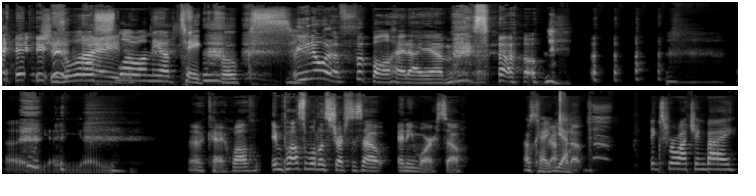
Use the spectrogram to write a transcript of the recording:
She's a little I- slow on the uptake, folks. You know what a football head I am. So Ay, ay, ay. Okay, well, impossible to stretch this out anymore. So Okay, yeah. Thanks for watching. Bye.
